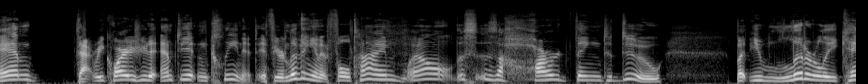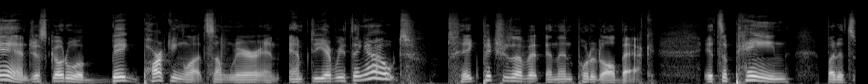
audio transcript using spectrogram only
And that requires you to empty it and clean it. If you're living in it full time, well, this is a hard thing to do, but you literally can just go to a big parking lot somewhere and empty everything out, take pictures of it, and then put it all back. It's a pain, but it's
